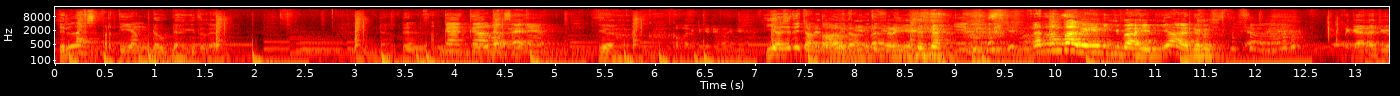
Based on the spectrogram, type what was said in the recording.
Jadilah seperti yang udah-udah gitu kan. Udah udah kan gagal Udah, maksudnya. Iya. Kembali ke diri lagi. iya sih itu contoh gitu itu keren. Iya, gitu. kan lembaga yang digibahin. Ya aduh. Ya. Negara juga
